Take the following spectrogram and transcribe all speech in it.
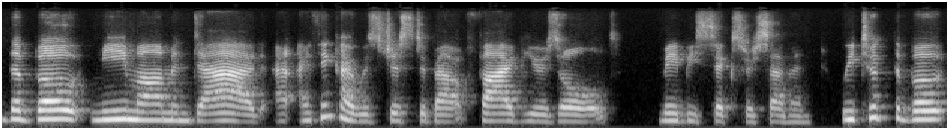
the boat, me, mom, and dad. I think I was just about five years old. maybe six or seven. We took the boat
